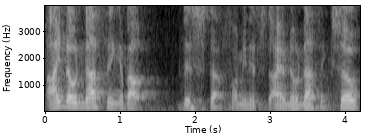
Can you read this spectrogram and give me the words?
I know nothing about this stuff. I mean, it's, I know nothing. So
